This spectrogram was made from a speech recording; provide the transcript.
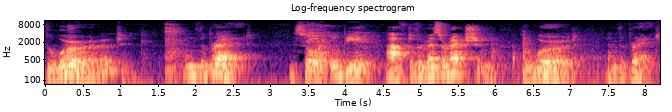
the Word and the bread. And so it will be after the resurrection, the Word and the bread.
